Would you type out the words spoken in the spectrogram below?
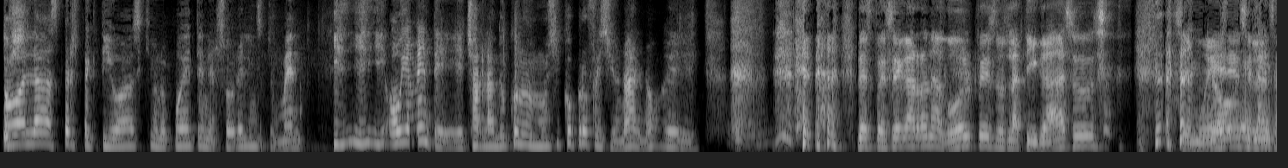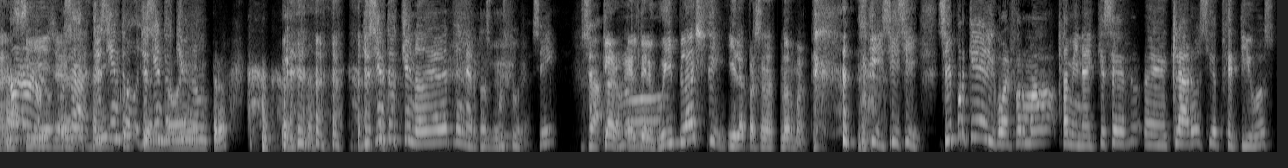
todas las perspectivas que uno puede tener sobre el instrumento. Y, y- y obviamente, eh, charlando con un músico profesional, ¿no? Después se agarran a golpes, los latigazos, se mueren, se lanzan esa- No, no, no, sillas. o sea, yo siento- yo siento que uno- yo siento que uno debe tener dos posturas, ¿sí? O sea, Claro, el del whiplash Sí. y la persona normal. Sí, sí, sí. Sí, porque de igual forma también hay que ser eh, claros y objetivos,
